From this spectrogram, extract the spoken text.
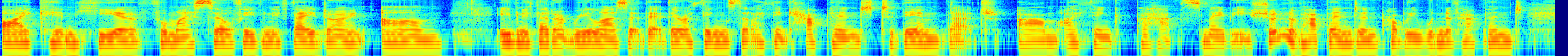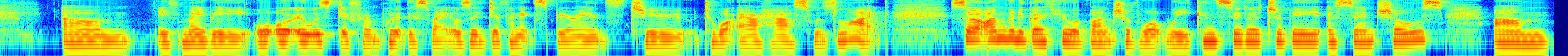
I can hear for myself, even if they don't, um, even if they don't realize that, that there are things that I think happened to them that um, I think perhaps maybe shouldn't have happened and probably wouldn't have happened um, if maybe or, or, it was different put it this way it was a different experience to to what our house was like. So i'm going to go through a bunch of what we consider to be essentials um,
